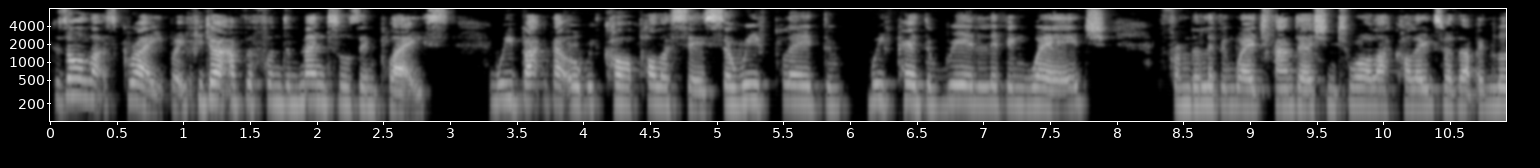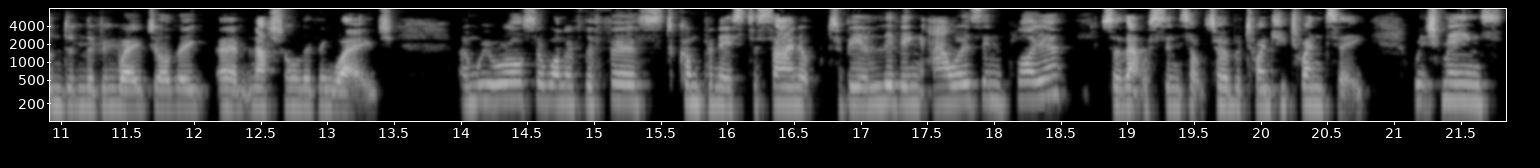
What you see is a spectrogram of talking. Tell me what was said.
because all that's great. But if you don't have the fundamentals in place, we back that up with core policies. So we've played the, we've paid the real living wage from the Living Wage Foundation to all our colleagues, whether that be London Living Wage or the um, National Living Wage. And we were also one of the first companies to sign up to be a living hours employer. So that was since October 2020, which means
